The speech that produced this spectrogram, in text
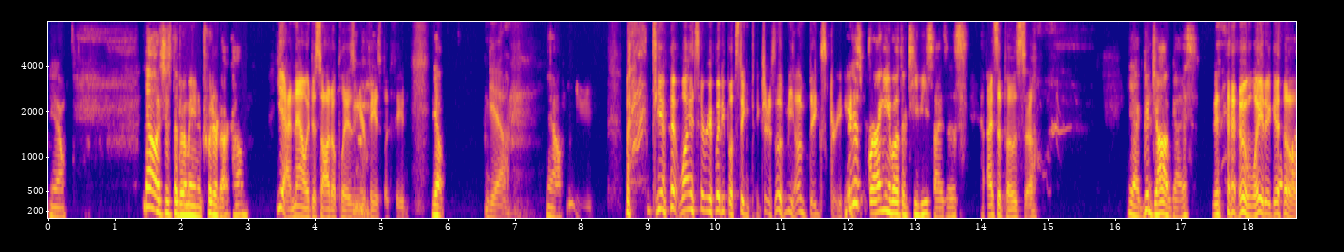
you know, now it's just the domain of Twitter.com. Yeah, now it just auto plays in your Facebook feed. Yep. Yeah. Yeah. Damn it! Why is everybody posting pictures of me on big screen? You're just bragging about their TV sizes. I suppose so. Yeah, good job, guys. Way to go!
